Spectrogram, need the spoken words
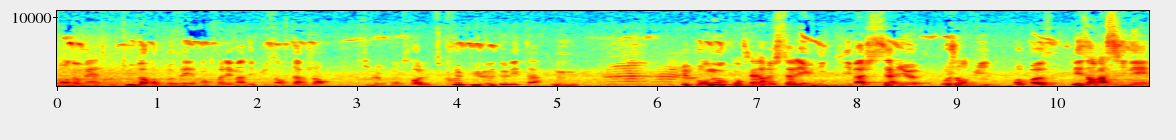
pour nos maîtres, tout doit reposer entre les mains des puissances d'argent, sous le contrôle scrupuleux de l'État nounou. Mais pour nous, au contraire, le seul et unique clivage sérieux, aujourd'hui, oppose les enracinés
